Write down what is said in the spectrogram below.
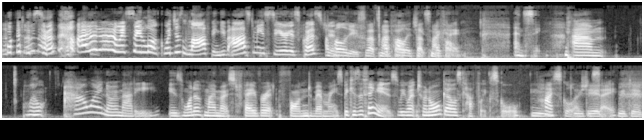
I don't know. It's, see, look, we're just laughing. You've asked me a serious question. Apologies. That's my Apologies. fault. That's my okay. fault. And scene. Um, well, how I know Maddie is one of my most favourite fond memories because the thing is, we went to an all girls Catholic school, high school, I Mm, We should did. say. We did.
